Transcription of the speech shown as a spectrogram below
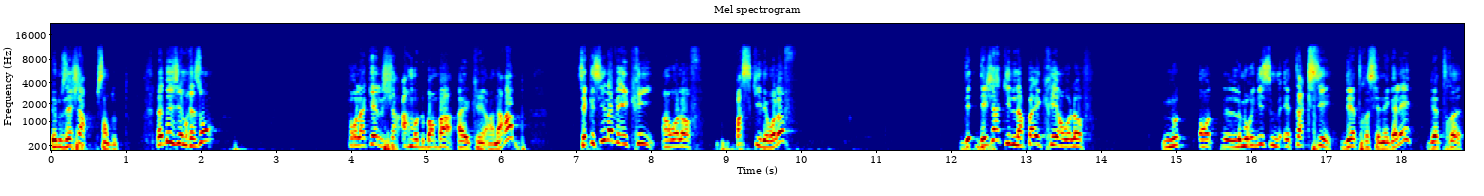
et nous échappent sans doute. La deuxième raison, pour laquelle Cheikh Ahmed Bamba a écrit en arabe, c'est que s'il avait écrit en Wolof, parce qu'il est Wolof, déjà qu'il n'a pas écrit en Wolof, le mouridisme est taxé d'être sénégalais, d'être,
